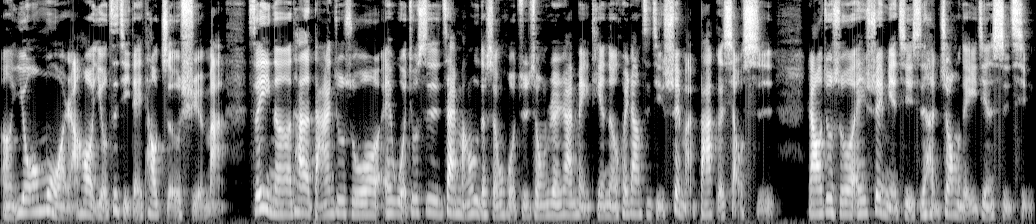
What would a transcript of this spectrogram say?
嗯幽默，然后有自己的一套哲学嘛，所以呢，他的答案就是说，诶，我就是在忙碌的生活之中，仍然每天呢会让自己睡满八个小时，然后就说，诶，睡眠其实是很重要的一件事情。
